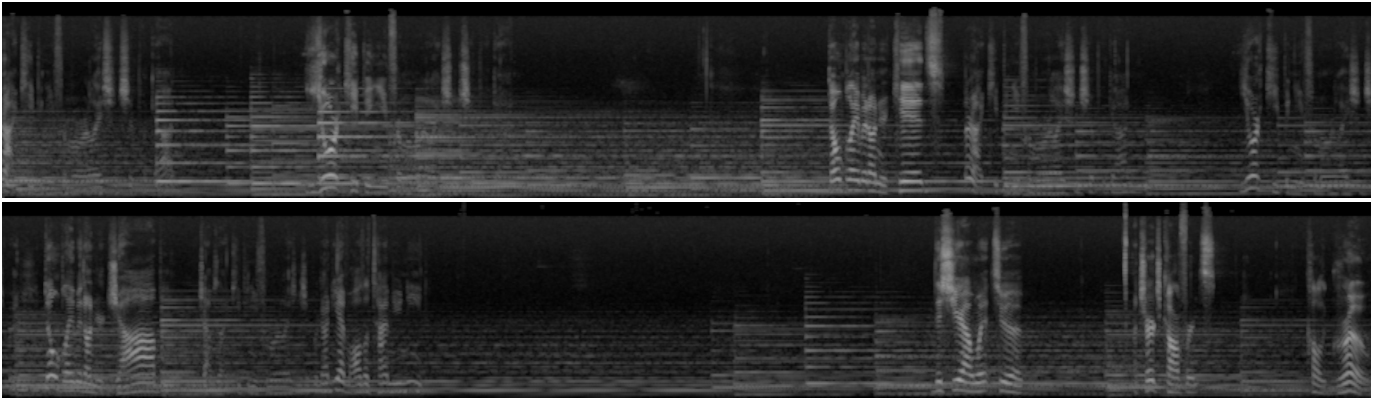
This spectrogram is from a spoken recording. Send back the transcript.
They're not keeping you from a relationship with God. You're keeping you from a relationship with God. Don't blame it on your kids. They're not keeping you from a relationship with God. You're keeping you from a relationship with God. Don't blame it on your job. Job's not keeping you from a relationship with God. You have all the time you need. This year I went to a, a church conference called Grow.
